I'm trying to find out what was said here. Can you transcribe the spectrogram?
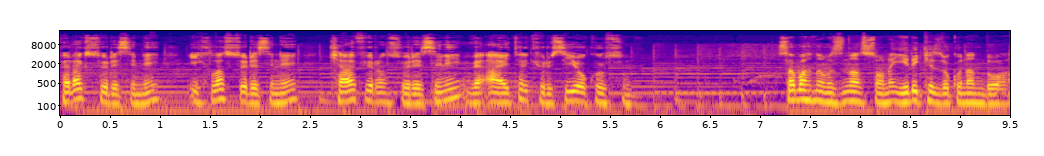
Felak suresini, İhlas suresini, Kafirun suresini ve Ayetel Kürsi'yi okursun. Sabah namazından sonra 7 kez okunan dua.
